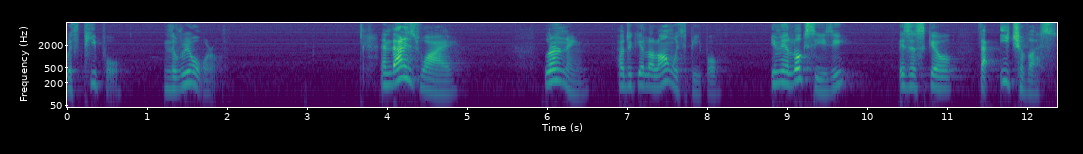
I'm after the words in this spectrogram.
with people in the real world. And that is why learning how to get along with people, even if it looks easy, is a skill that each of us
